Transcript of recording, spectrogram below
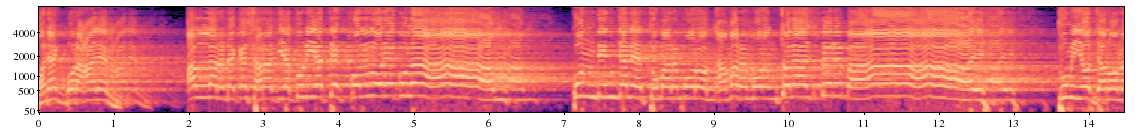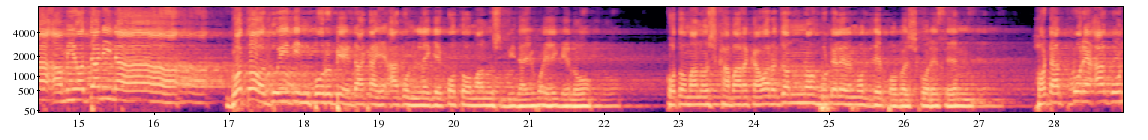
অনেক বড় আলেম। আল্লাহর ডাকে সারা দিয়া দুনিয়াতে করল রে গুলাম। কোন দিন জানে তোমার মরণ, আমার মরণ চলে জানো না, আমিও জানি না। গত দুই দিন পূর্বে ডাকায় আগুন লেগে কত মানুষ বিদায় হয়ে গেল। কত মানুষ খাবার খাওয়ার জন্য হোটেলের মধ্যে প্রবেশ করেছেন। হঠাৎ করে আগুন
